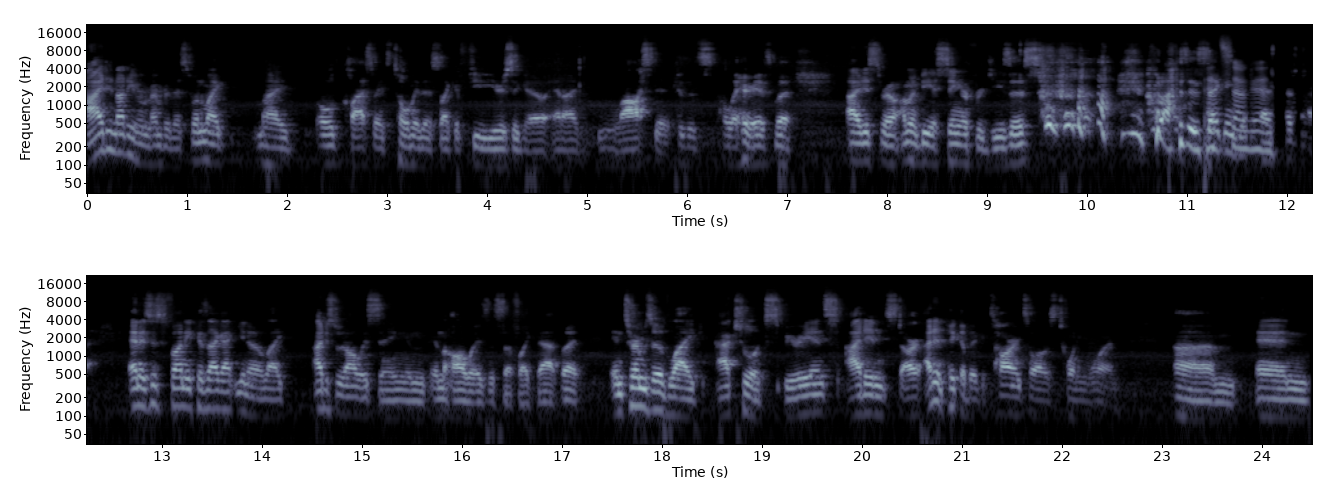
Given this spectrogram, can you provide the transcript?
I did not even remember this. One of my my old classmates told me this like a few years ago, and I lost it because it's hilarious. But I just wrote, "I'm gonna be a singer for Jesus." when I was in second so grade, and it's just funny because I got you know like I just would always sing in, in the hallways and stuff like that. But in terms of like actual experience, I didn't start. I didn't pick up a guitar until I was 21. um, and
